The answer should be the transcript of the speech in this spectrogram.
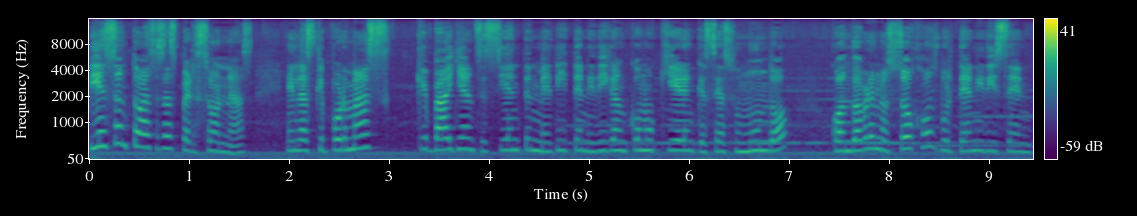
Pienso en todas esas personas en las que por más que vayan, se sienten, mediten y digan cómo quieren que sea su mundo, cuando abren los ojos, voltean y dicen,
